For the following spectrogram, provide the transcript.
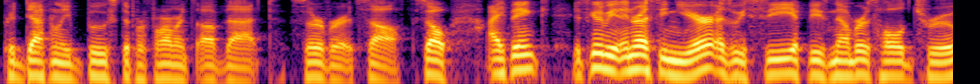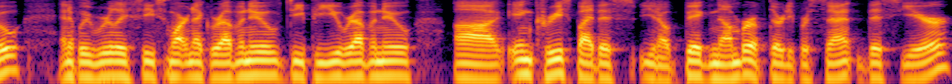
could definitely boost the performance of that server itself. So I think it's going to be an interesting year as we see if these numbers hold true, and if we really see SmartNIC revenue, DPU revenue, uh, increase by this you know big number of thirty percent this year.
